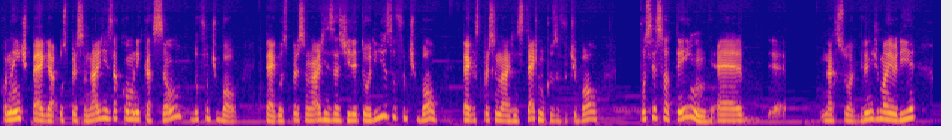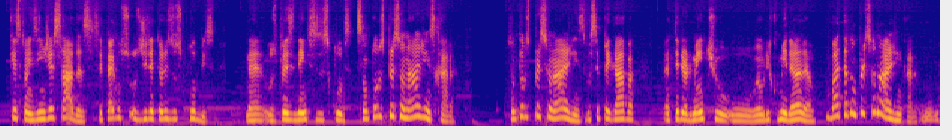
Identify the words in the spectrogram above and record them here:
Quando a gente pega os personagens da comunicação do futebol, pega os personagens das diretorias do futebol, pega os personagens técnicos do futebol, você só tem, é, é, na sua grande maioria, questões engessadas. Você pega os, os diretores dos clubes, né, os presidentes dos clubes, são todos personagens, cara. São todos personagens. Você pegava anteriormente o, o Eurico Miranda, baita de um personagem, cara. O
